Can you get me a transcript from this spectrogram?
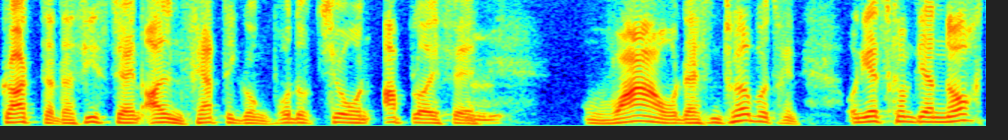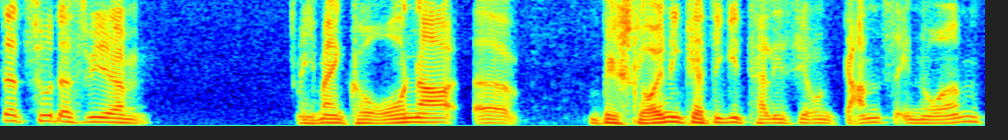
Gott, da siehst du ja in allen Fertigung, Produktion, Abläufe. Mhm. Wow, da ist ein Turbo drin. Und jetzt kommt ja noch dazu, dass wir, ich meine, Corona äh, beschleunigt ja Digitalisierung ganz enorm.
